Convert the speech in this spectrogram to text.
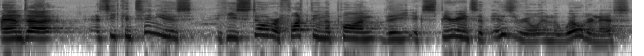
and uh, as he continues, he's still reflecting upon the experience of Israel in the wilderness.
